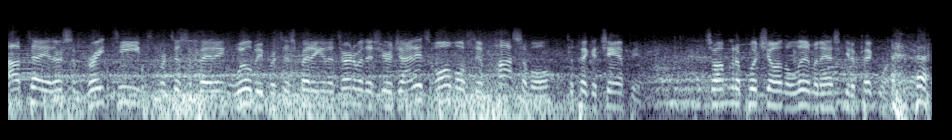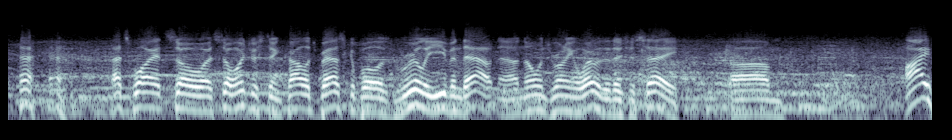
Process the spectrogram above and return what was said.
I'll tell you, there's some great teams participating, will be participating in the tournament this year, John. It's almost impossible to pick a champion. So I'm going to put you on the limb and ask you to pick one. That's why it's so uh, so interesting. College basketball is really evened out now. No one's running away with it, as you say. Um, I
